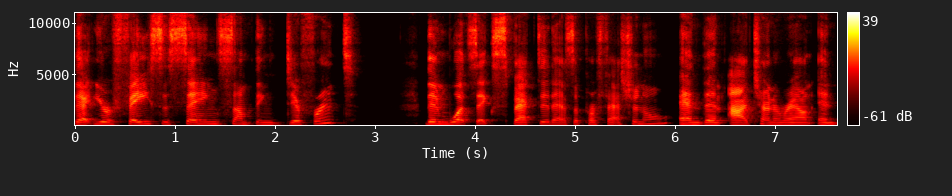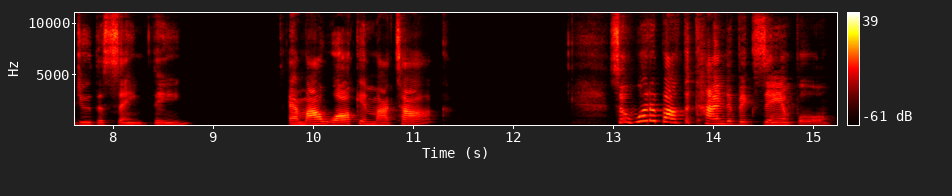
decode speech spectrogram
that your face is saying something different than what's expected as a professional, and then I turn around and do the same thing, am I walking my talk? So, what about the kind of example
